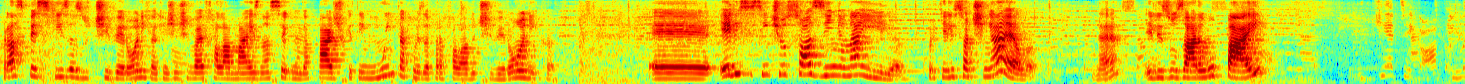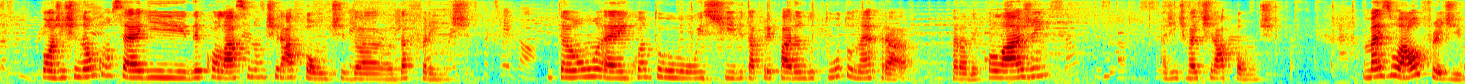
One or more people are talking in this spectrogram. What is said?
para as pesquisas do T. Verônica, que a gente vai falar mais na segunda parte, porque tem muita coisa pra falar do T. Verônica, é, ele se sentiu sozinho na ilha, porque ele só tinha ela, né? Eles usaram o pai. Bom, a gente não consegue decolar se não tirar a ponte da, da frente. Então, é, enquanto o Steve tá preparando tudo, né, pra, pra decolagem, a gente vai tirar a ponte. Mas o Alfred,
